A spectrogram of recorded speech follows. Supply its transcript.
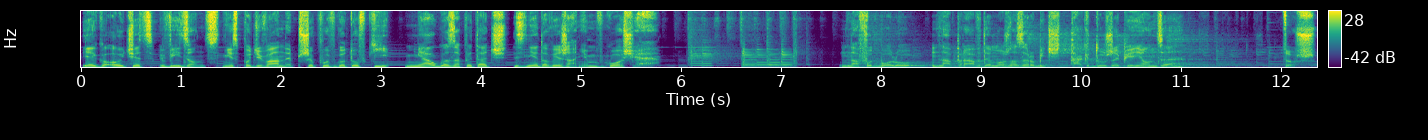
jego ojciec, widząc niespodziewany przypływ gotówki, miał go zapytać z niedowierzaniem w głosie. Na futbolu naprawdę można zarobić tak duże pieniądze? Cóż,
